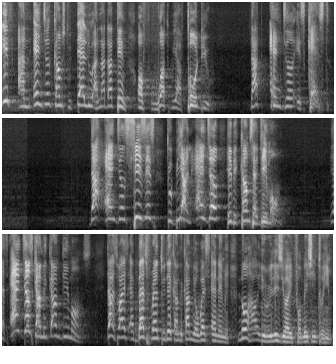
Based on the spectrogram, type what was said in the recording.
if an angel comes to tell you another thing of what we have told you, that angel is cursed. That angel ceases to be an angel, he becomes a demon. Yes, angels can become demons. That's why a best friend today can become your worst enemy. Know how you release your information to him.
